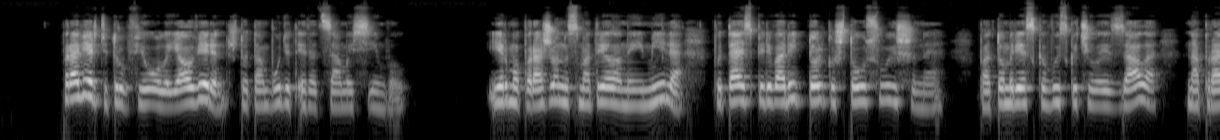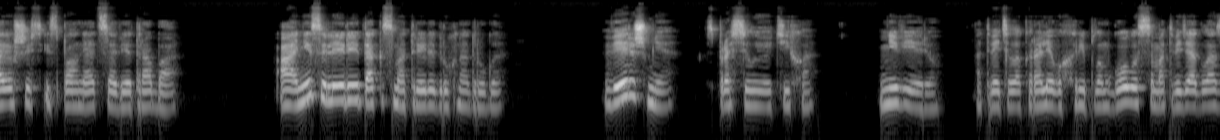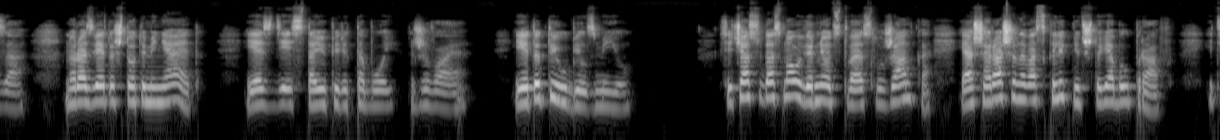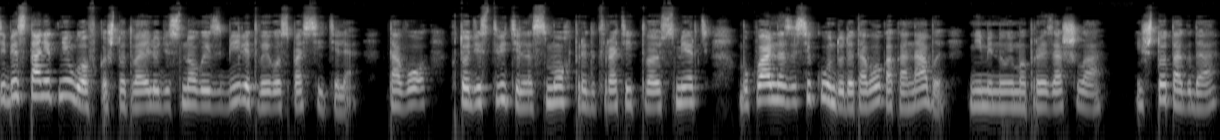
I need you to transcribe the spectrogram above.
Проверьте труп Фиолы, я уверен, что там будет этот самый символ. Ирма пораженно смотрела на Эмиля, пытаясь переварить только что услышанное. Потом резко выскочила из зала, направившись исполнять совет раба. А они с Элирией так и смотрели друг на друга. «Веришь мне?» — спросил ее тихо. «Не верю», — ответила королева хриплым голосом, отведя глаза. «Но разве это что-то меняет? Я здесь, стою перед тобой, живая. И это ты убил змею. Сейчас сюда снова вернется твоя служанка и ошарашенно воскликнет, что я был прав. И тебе станет неловко, что твои люди снова избили твоего спасителя, того, кто действительно смог предотвратить твою смерть буквально за секунду до того, как она бы неминуемо произошла. И что тогда?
